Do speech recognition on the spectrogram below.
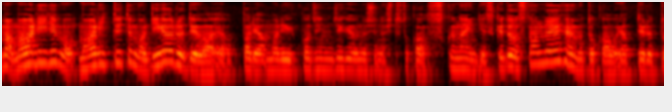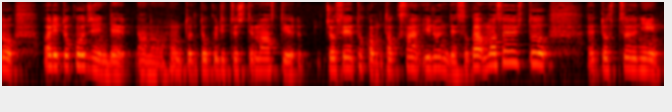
まあ、周りでも周りといってもリアルではやっぱりあんまり個人事業主の人とか少ないんですけどスタンド FM とかをやってると割と個人であの本当に独立してますっていう女性とかもたくさんいるんですが、まあ、そういう人、えっと、普通に。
